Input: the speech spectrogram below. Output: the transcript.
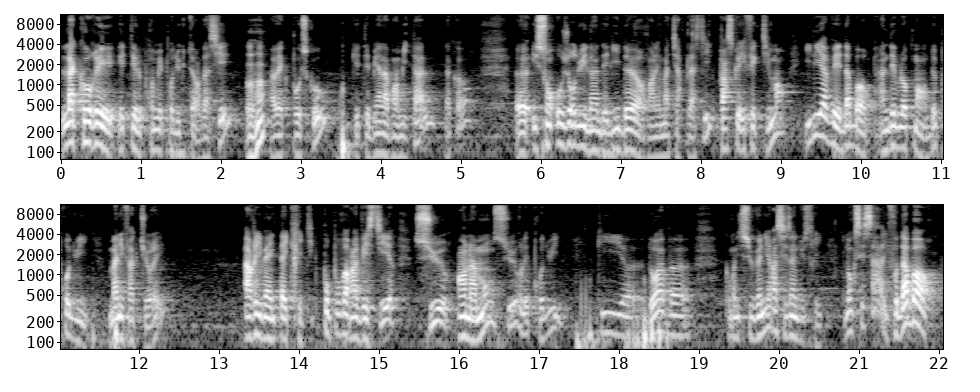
La Corée était le premier producteur d'acier, mhm. avec POSCO, qui était bien avant Mittal, d'accord? Euh, ils sont aujourd'hui l'un des leaders dans les matières plastiques parce qu'effectivement, il y avait d'abord un développement de produits manufacturés, arrivé à une taille critique pour pouvoir investir sur, en amont sur les produits qui euh, doivent comment dire, subvenir à ces industries. Donc c'est ça, il faut d'abord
